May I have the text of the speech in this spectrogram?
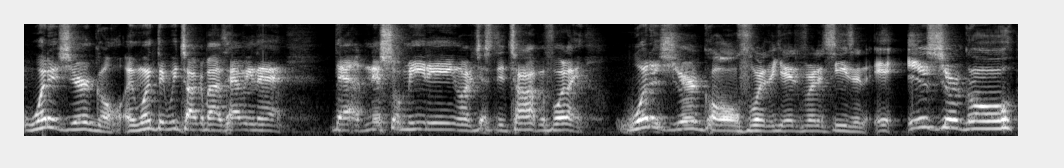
what is your goal? And one thing we talk about is having that that initial meeting or just the talk before, like what is your goal for the for the season? It is your goal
